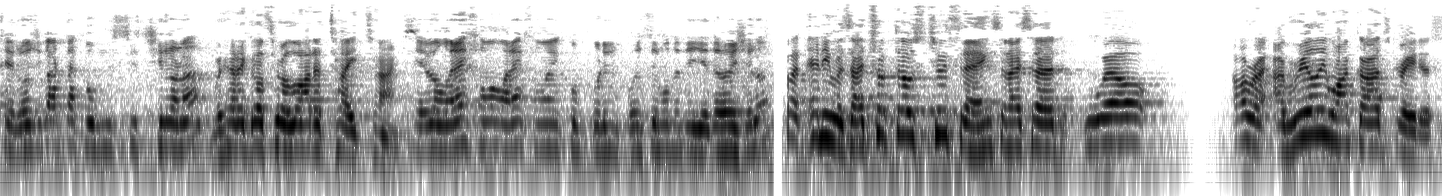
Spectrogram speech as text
সে রোজগারটা খুব নিশ্চিত ছিল না We had to go through a lot of tight times. এবং অনেক সময় অনেক সময় খুব কঠিন পরিস্থিতির মধ্যে দিয়ে যেতে হয়েছিল But anyways, I took those two things and I said, well, all right, I really want God's greatest.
